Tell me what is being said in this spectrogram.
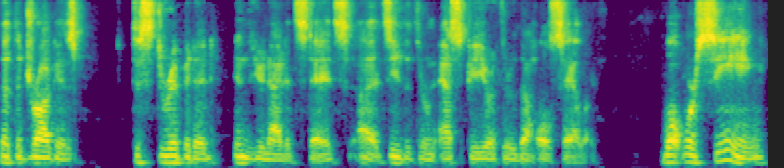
that the drug is distributed in the United States. Uh, it's either through an SP or through the wholesaler. What we're seeing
